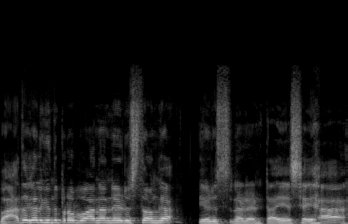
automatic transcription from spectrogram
బాధ కలిగింది ప్రభు అని నన్ను ఏడుస్తాంగా ఏడుస్తున్నాడంట ఏసయ్యా.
